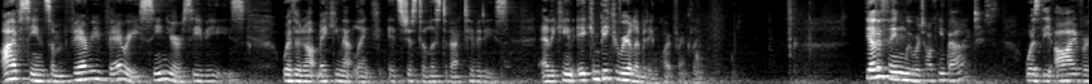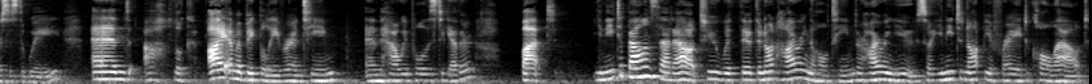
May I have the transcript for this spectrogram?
I've seen some very, very senior CVs where they're not making that link, it's just a list of activities. And it can, it can be career limiting, quite frankly. The other thing we were talking about was the I versus the we. And uh, look, I am a big believer in team and how we pull this together, but you need to balance that out too with they're, they're not hiring the whole team, they're hiring you. So you need to not be afraid to call out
